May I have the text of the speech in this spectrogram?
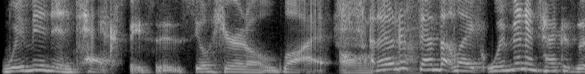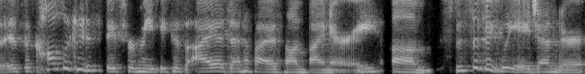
women in tech spaces. You'll hear it a lot. Oh, and I understand that like women in tech is a, it's a complicated space for me because I identify as non-binary, um, specifically agender.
